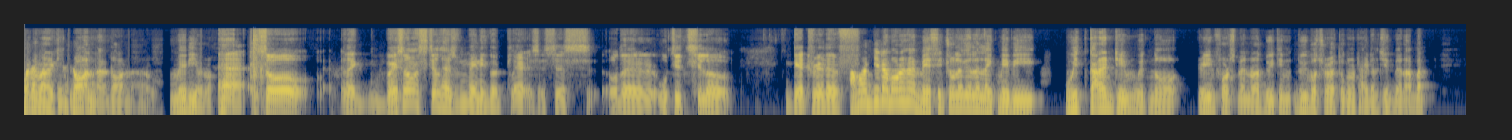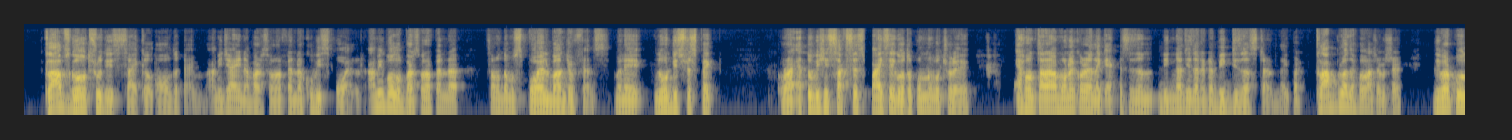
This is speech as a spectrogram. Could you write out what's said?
whatever okay. dollar na, dollar na, maybe euro হ্যাঁ so like Barcelona still has many good players it's just ওদের উচিত ছিল get rid of আমার যেটা মনে হয় মেসি চলে গেলে like maybe with current team with no reinforcement ওরা দুই তিন দুই বছর হয়তো কোনো টাইটেল জিতবে না বাট clubs go through this cycle all the time আমি জানি না বার্সেলোনা ফ্যানরা খুবই স্পয়েল আমি বলব বার্সেলোনা ফ্যানরা some of the spoil bunch of fans মানে নো ডিসরেসপেক্ট ওরা এত বেশি সাকসেস পাইছে গত পনেরো বছরে এখন তারা মনে করে লাইক একটা সিজন লিগ না জেতার একটা বিগ ডিজাস্টার লাইক বাট ক্লাবগুলো দেখো আশেপাশে লিভারপুল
